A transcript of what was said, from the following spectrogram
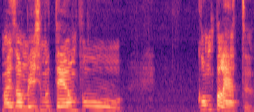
mas ao mesmo tempo completo.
